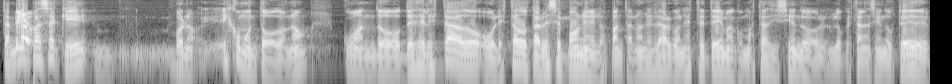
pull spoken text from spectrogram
también pasa que, bueno, es como en todo, ¿no? Cuando desde el Estado, o el Estado tal vez se pone los pantalones largos en este tema, como estás diciendo, lo que están haciendo ustedes,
